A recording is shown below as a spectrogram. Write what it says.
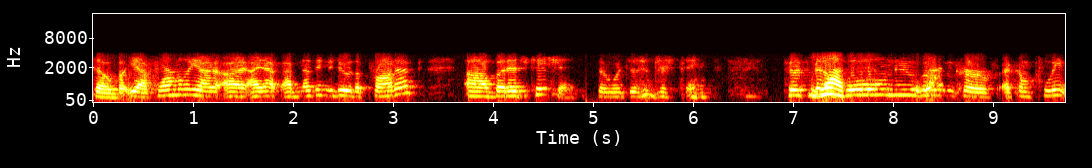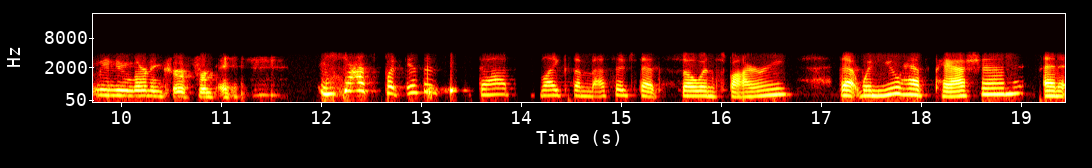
So, but yeah, formally, I, I, I have nothing to do with the product, uh, but education, so which is interesting. So it's been yes. a whole new learning curve, a completely new learning curve for me. Yes, but isn't that like the message that's so inspiring? That when you have passion and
